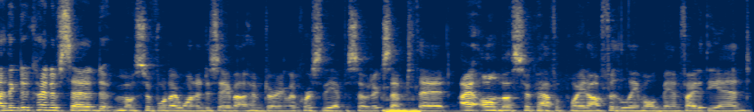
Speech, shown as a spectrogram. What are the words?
I think I kind of said most of what I wanted to say about him during the course of the episode, except Mm-hmm. that I almost took half a point off for the lame old man fight at the end.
